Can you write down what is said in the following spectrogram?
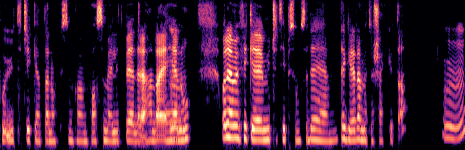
på utkikk etter noe som kan passe meg litt bedre enn det jeg har Mm. nå. Og det fikk jeg mye tips om, så det, det gleder jeg meg til å sjekke ut. da. Mm.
